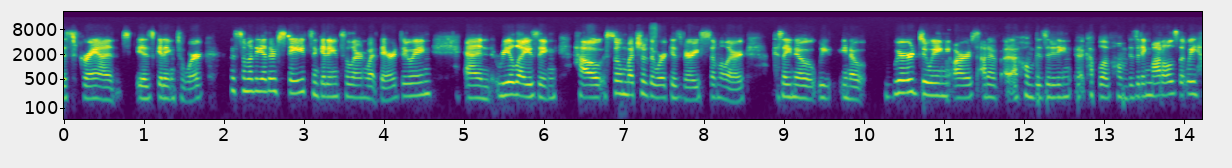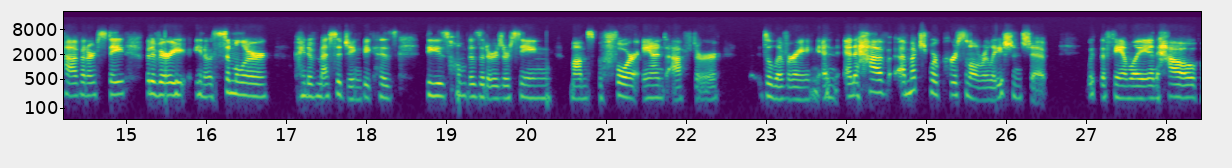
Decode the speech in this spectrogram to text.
this grant is getting to work with some of the other states and getting to learn what they're doing and realizing how so much of the work is very similar. Because I know we, you know, we're doing ours out of a home visiting, a couple of home visiting models that we have in our state, but a very, you know, similar kind of messaging because these home visitors are seeing moms before and after delivering and and have a much more personal relationship with the family and how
